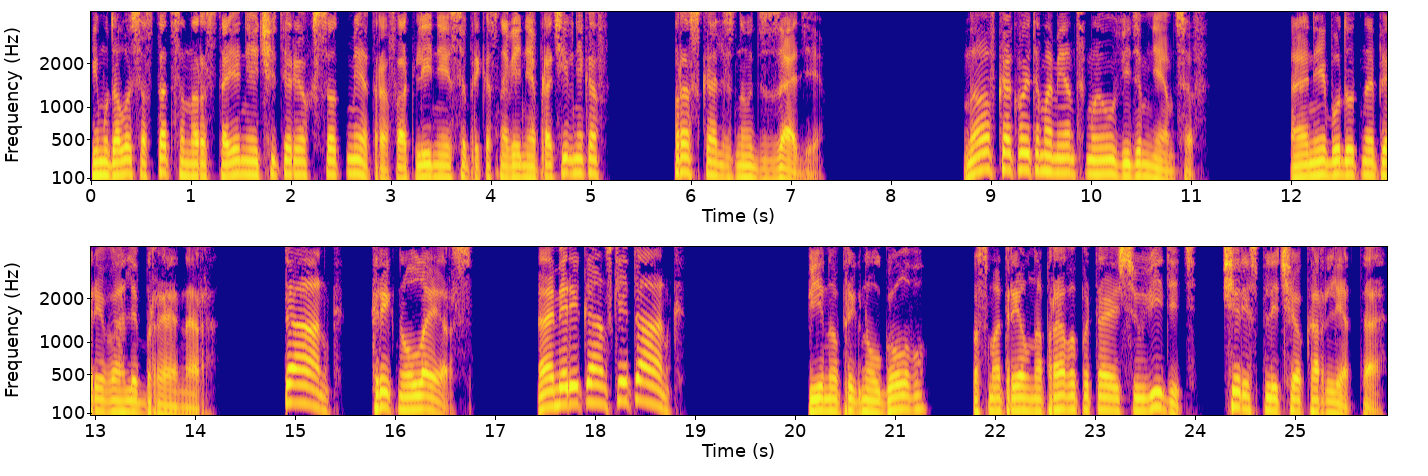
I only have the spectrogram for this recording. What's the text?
Им удалось остаться на расстоянии 400 метров от линии соприкосновения противников, проскользнуть сзади. Но в какой-то момент мы увидим немцев. Они будут на перевале Бреннер. «Танк!» — крикнул Лейерс. «Американский танк!» Пино пригнул голову, посмотрел направо, пытаясь увидеть через плечо Карлетта.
